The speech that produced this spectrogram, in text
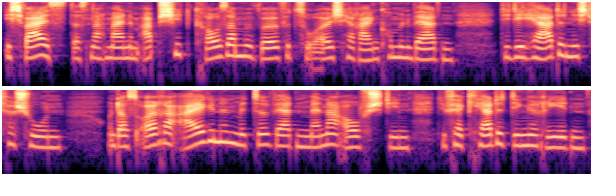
Ich weiß, dass nach meinem Abschied grausame Wölfe zu euch hereinkommen werden, die die Herde nicht verschonen, und aus eurer eigenen Mitte werden Männer aufstehen, die verkehrte Dinge reden,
